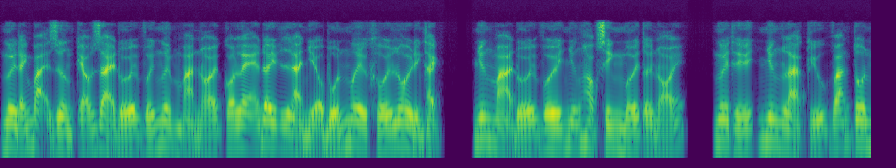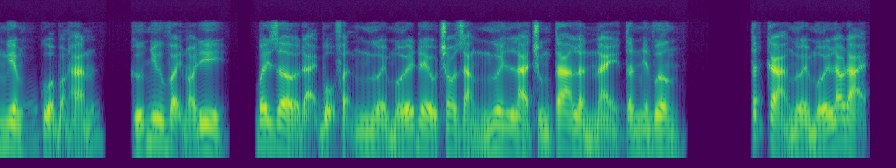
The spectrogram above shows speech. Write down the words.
ngươi đánh bại dương kéo dài đối với ngươi mà nói có lẽ đây là nhiều bốn mươi khối lôi đình thạch, nhưng mà đối với những học sinh mới tới nói, ngươi thế nhưng là cứu vãn tôn nghiêm của bọn hắn, cứ như vậy nói đi, bây giờ đại bộ phận người mới đều cho rằng ngươi là chúng ta lần này tân nhân vương. Tất cả người mới lao đại,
